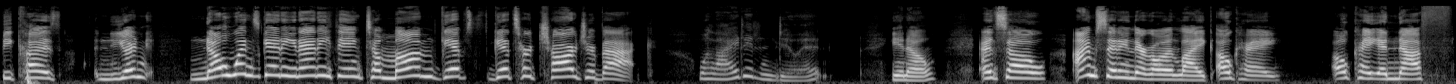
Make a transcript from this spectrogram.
because you're. No one's getting anything till mom gets gets her charger back. Well, I didn't do it you know? And so I'm sitting there going like, okay, okay, enough.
